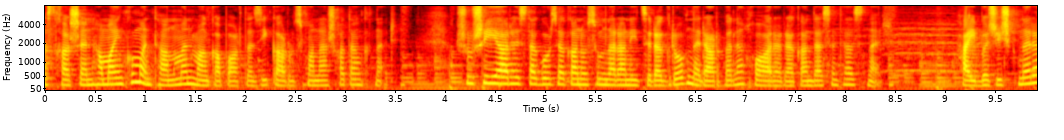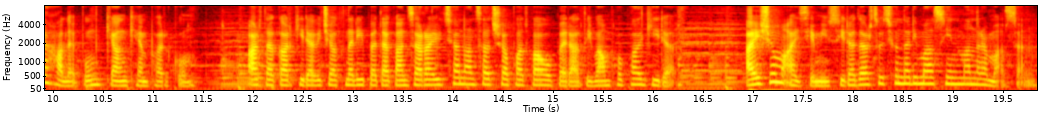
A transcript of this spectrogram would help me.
Աստղաշեն համայնքում ընթանում են մանկապարտեզի կառուցման աշխատանքներ։ Շուշիի արհեստագործական ուսումնարանի ծրագրով ներառվել են խոհարարական դասընթացներ։ Հայ բժիշկները Հալեպում կյանք են փրկում։ Արտակարգ իրավիճակների պետական ծառայության անցած շաբաթվա օպերատիվ ամփոփագիրը։ Այժմ այս եւ մյուս իրադարձությունների մասին մանրամասն։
